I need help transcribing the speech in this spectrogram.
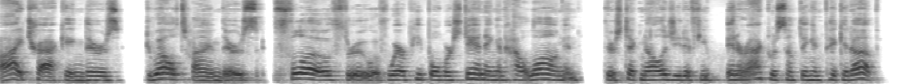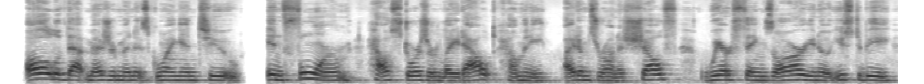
eye tracking, there's dwell time, there's flow through of where people were standing and how long. And there's technology that if you interact with something and pick it up, all of that measurement is going into inform how stores are laid out, how many items are on a shelf, where things are. You know, it used to be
